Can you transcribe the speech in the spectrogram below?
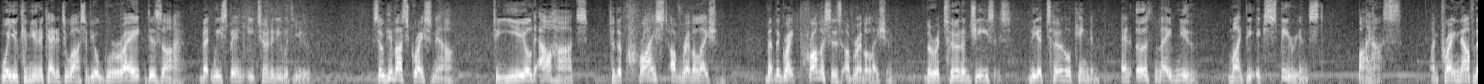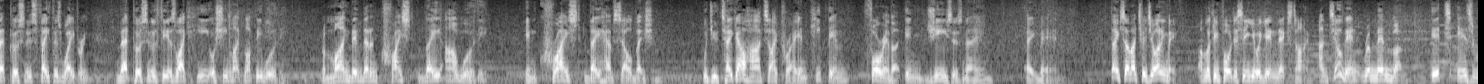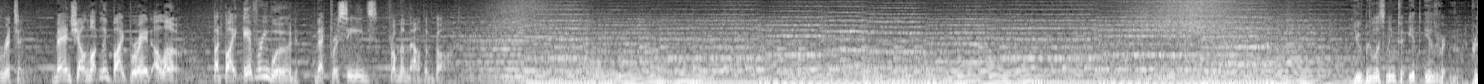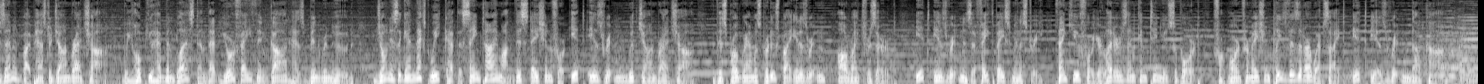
where you communicated to us of your great desire that we spend eternity with you. So give us grace now to yield our hearts to the Christ of Revelation, that the great promises of Revelation the return of Jesus, the eternal kingdom, and earth made new might be experienced by us. I'm praying now for that person whose faith is wavering, that person who feels like he or she might not be worthy. Remind them that in Christ they are worthy. In Christ they have salvation. Would you take our hearts, I pray, and keep them forever in Jesus' name? Amen. Thanks so much for joining me. I'm looking forward to seeing you again next time. Until then, remember, it is written, Man shall not live by bread alone, but by every word that proceeds from the mouth of God. You've been listening to It Is Written, presented by Pastor John Bradshaw. We hope you have been blessed and that your faith in God has been renewed. Join us again next week at the same time on this station for It Is Written with John Bradshaw. This program was produced by It Is Written, all rights reserved. It Is Written is a faith based ministry. Thank you for your letters and continued support. For more information, please visit our website, itiswritten.com.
